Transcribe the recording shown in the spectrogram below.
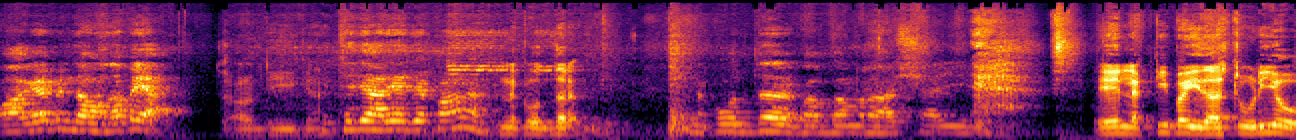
ਆ ਗਿਆ ਪਿੰਡਾ ਆਉਂਦਾ ਪਿਆ। ਚਲ ਠੀਕ ਆ। ਕਿੱਥੇ ਜਾ ਰਹੇ ਅੱਜ ਆਪਾਂ? ਨਕੋਦਰ। ਨਕੋਦਰ ਬਾਬਾ ਮਹਾਰਾਜ ਸ਼ਾਹ ਜੀ। ਇਹ ਲੱਕੀ ਭਾਈ ਦਾ ਸਟੂਡੀਓ।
